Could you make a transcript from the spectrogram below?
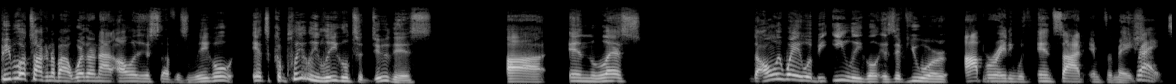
people are talking about whether or not all of this stuff is legal. It's completely legal to do this, uh, unless the only way it would be illegal is if you were operating with inside information. Right,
